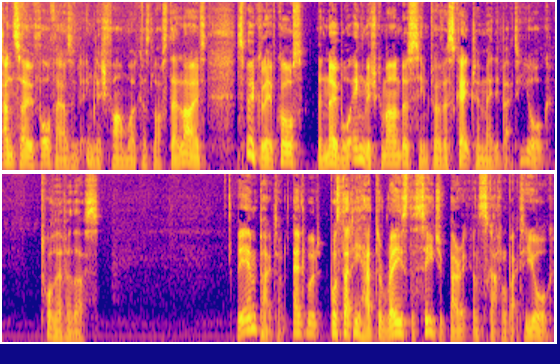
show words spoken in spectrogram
And so 4,000 English farm workers lost their lives. Spookily, of course, the noble English commanders seem to have escaped and made it back to York. 'Twas ever thus. The impact on Edward was that he had to raise the siege of Berwick and scuttle back to York.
